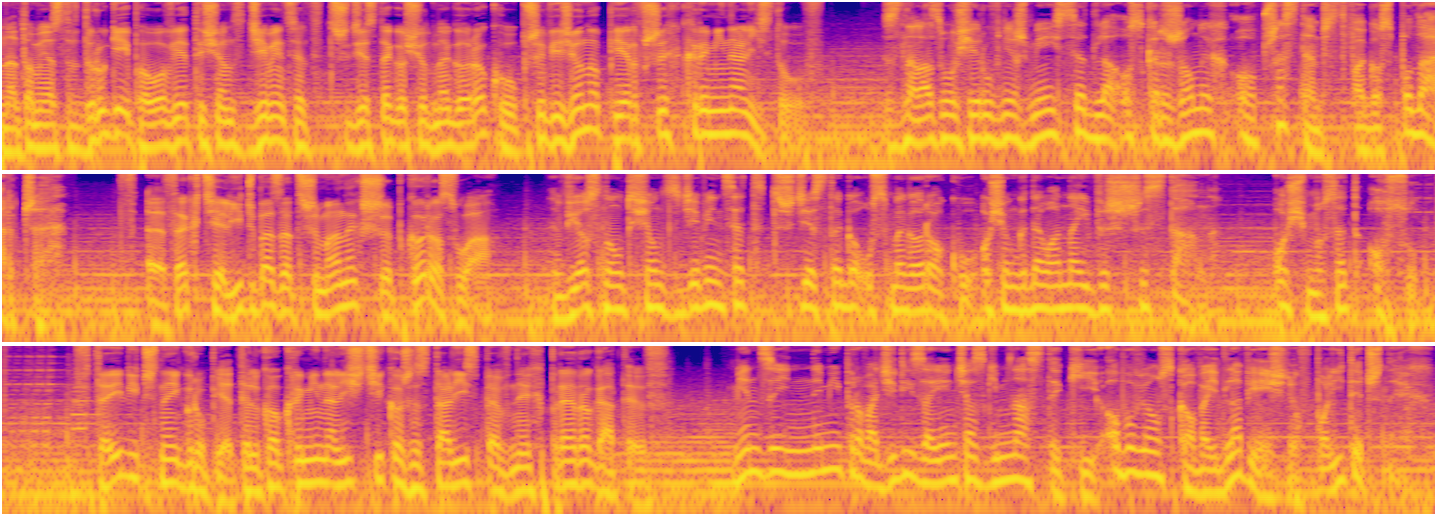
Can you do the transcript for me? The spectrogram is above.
Natomiast w drugiej połowie 1937 roku przywieziono pierwszych kryminalistów. Znalazło się również miejsce dla oskarżonych o przestępstwa gospodarcze. W efekcie liczba zatrzymanych szybko rosła. Wiosną 1938 roku osiągnęła najwyższy stan 800 osób. W tej licznej grupie tylko kryminaliści korzystali z pewnych prerogatyw. Między innymi prowadzili zajęcia z gimnastyki obowiązkowej dla więźniów politycznych.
